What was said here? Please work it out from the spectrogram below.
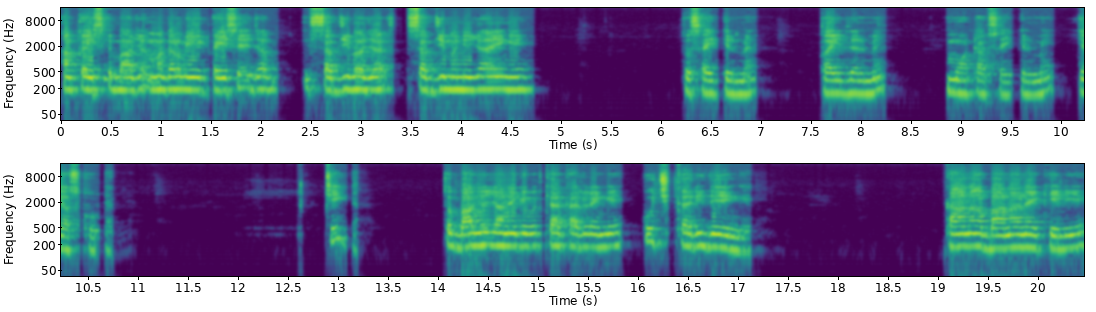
अब कैसे बाजार मतलब ये कैसे जब सब्जी बाजार सब्जी मंडी जाएंगे तो साइकिल में पैदल में मोटरसाइकिल में या स्कूटर में ठीक है तो बाजार जाने के बाद क्या कर लेंगे कुछ खरीदेंगे खाना बनाने के लिए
